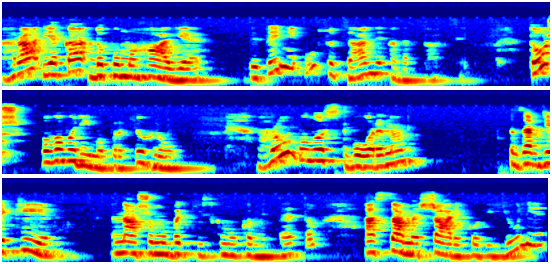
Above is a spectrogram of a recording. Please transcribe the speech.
гра, яка допомагає дитині у соціальній адаптації. Тож, поговоримо про цю гру. Гру було створено завдяки нашому батьківському комітету, а саме Шаріковій Юлії.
